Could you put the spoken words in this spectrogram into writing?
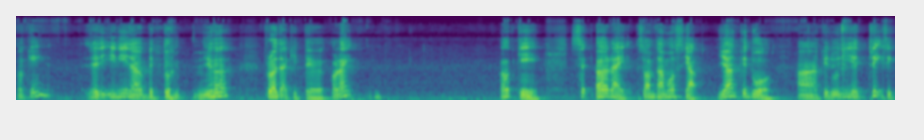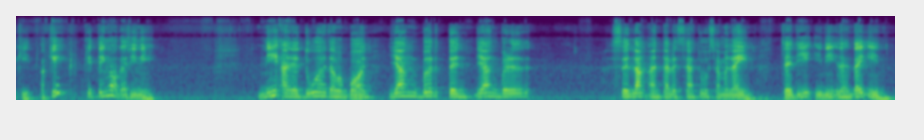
Okay Jadi inilah bentuknya Produk kita. Alright? Okay Alright. Soalan pertama siap. Yang kedua. Ha, Kedua ni dia trik sikit. Okay Kita tengok kat sini. Ni ada dua double bond Yang berten Yang ber Selang antara satu sama lain Jadi ini adalah die-in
